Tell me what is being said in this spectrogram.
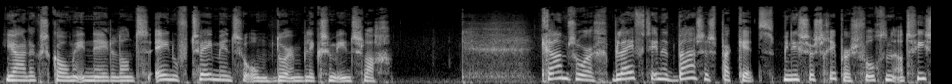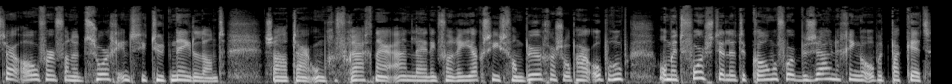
Jaarlijks komen in Nederland één of twee mensen om door een blikseminslag. Kraamzorg blijft in het basispakket. Minister Schippers volgt een advies daarover van het Zorginstituut Nederland. Ze had daarom gevraagd naar aanleiding van reacties van burgers op haar oproep... om met voorstellen te komen voor bezuinigingen op het pakket.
